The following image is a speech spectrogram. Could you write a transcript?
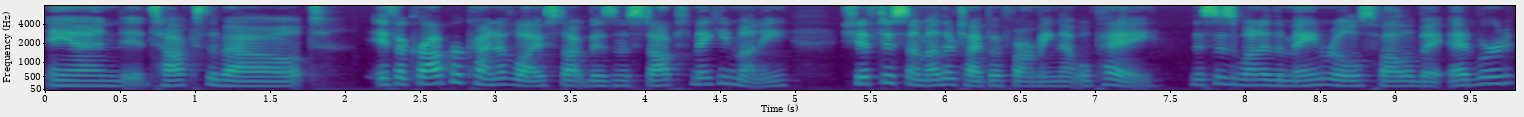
and it talks about if a crop or kind of livestock business stops making money, shift to some other type of farming that will pay. This is one of the main rules followed by Edward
